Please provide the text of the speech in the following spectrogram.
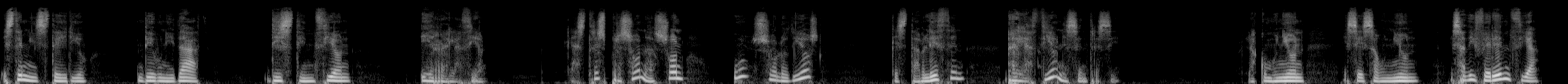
este misterio de unidad, distinción y relación. Las tres personas son un solo Dios establecen relaciones entre sí. La comunión es esa unión, esa diferencia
